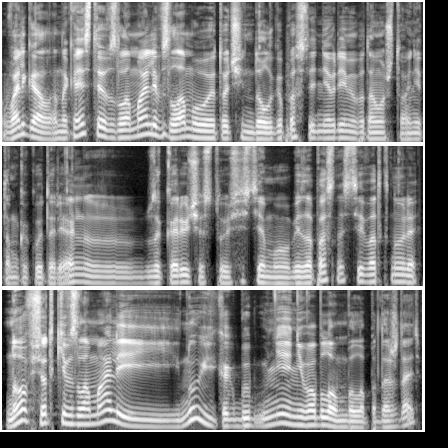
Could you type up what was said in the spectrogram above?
Вальгала, наконец-то ее взломали, взламывают очень долго в последнее время, потому что они там какую-то реально закорючистую систему безопасности воткнули. Но все-таки взломали, и, ну и как бы мне не в облом было подождать.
